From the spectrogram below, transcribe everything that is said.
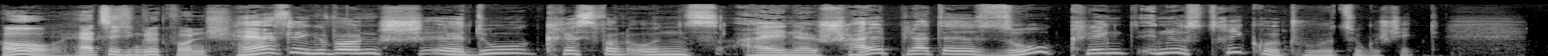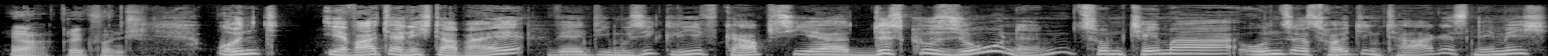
Oh, herzlichen Glückwunsch. Herzlichen Glückwunsch, äh, du kriegst von uns eine Schallplatte So klingt Industriekultur zugeschickt. Ja, Glückwunsch. Und Ihr wart ja nicht dabei. Während die Musik lief, gab es hier Diskussionen zum Thema unseres heutigen Tages, nämlich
